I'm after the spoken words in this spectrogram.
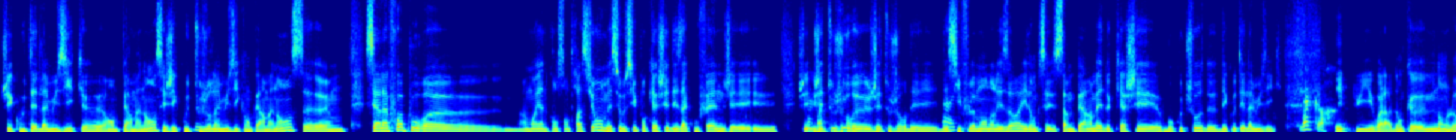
J'écoutais de la musique euh, en permanence et j'écoute Mm. toujours de la musique en permanence. Euh, c'est à la fois pour euh, un moyen de concentration, mais c'est aussi pour cacher des acouphènes. J'ai toujours, j'ai toujours des, des Ouais. sifflements dans les oreilles, donc ça me permet de cacher beaucoup de choses, d'écouter de la musique. D'accord. Et puis voilà, donc euh, non, le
